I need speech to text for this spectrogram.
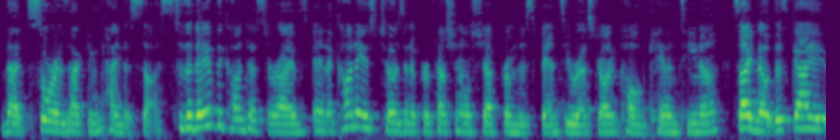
that Sora's acting kinda sus. So the day of the contest arrives and Akane has chosen a professional chef from this fancy restaurant called Cantina. Side note, this guy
